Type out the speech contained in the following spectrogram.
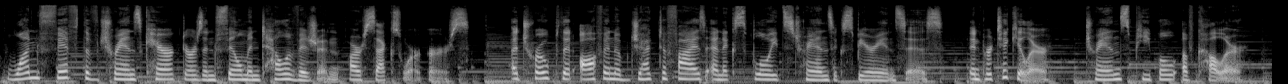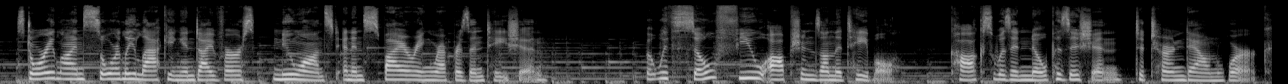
one fifth of trans characters in film and television are sex workers, a trope that often objectifies and exploits trans experiences, in particular, trans people of color. Storylines sorely lacking in diverse, nuanced, and inspiring representation. But with so few options on the table, Cox was in no position to turn down work.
